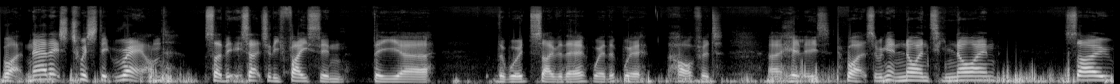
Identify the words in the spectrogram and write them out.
Right, now let's twist it round so that it's actually facing the uh, the woods over there where the, where Hartford uh, Hill is. Right, so we're getting 99. So,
